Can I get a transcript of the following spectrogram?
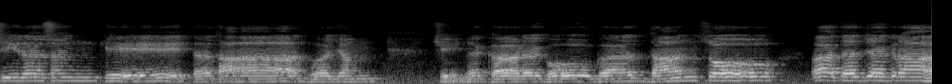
शिरसङ्ख्ये तथा ध्वजम् छिन्नखड्गो गद्धांसो अथ जग्राह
